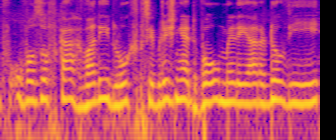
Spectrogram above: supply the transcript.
v uvozovkách valí dluh přibližně dvou miliardový.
